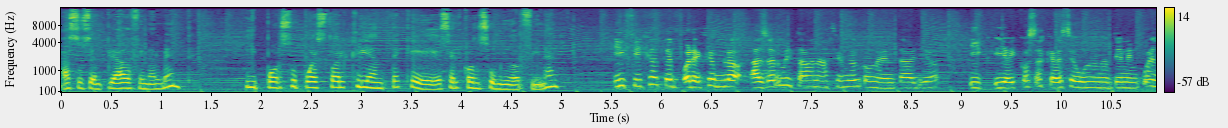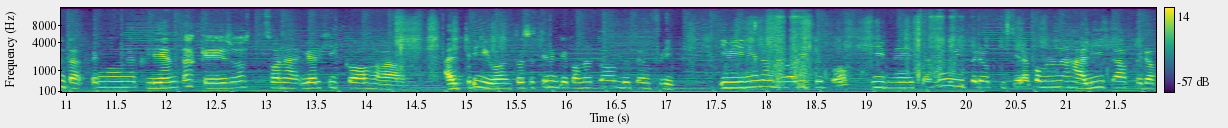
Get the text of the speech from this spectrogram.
a sus empleados finalmente. Y por supuesto al cliente que es el consumidor final. Y fíjate, por ejemplo, ayer me estaban haciendo el comentario y, hay cosas que a veces uno no tiene en cuenta. Tengo unas clientas que ellos son alérgicos al trigo, entonces tienen que comer todo gluten free. Y vinieron a Barbecue y me dicen, uy, pero quisiera comer unas alitas, pero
